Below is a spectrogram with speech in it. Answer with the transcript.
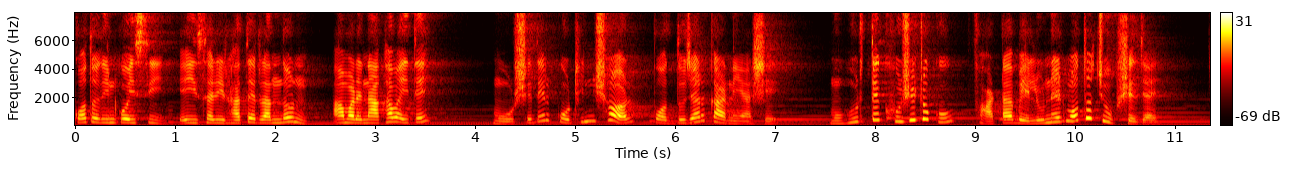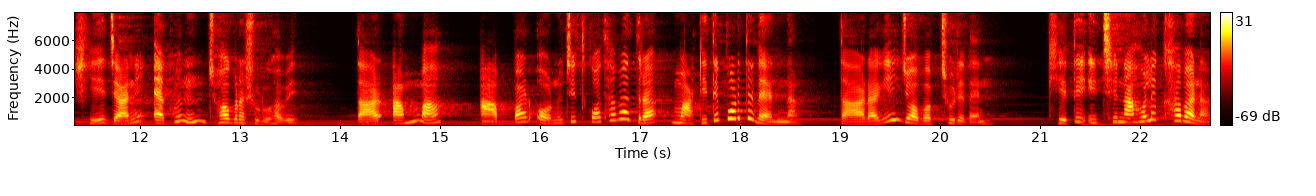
কতদিন কইছি এই সারির হাতের রান্ধন আমারে না খাওয়াইতে? মোর্শেদের কঠিন স্বর পদ্মজার কানে আসে। মুহূর্তে খুশিটুকু ফাটা বেলুনের মতো চুপসে যায়। সে জানে এখন ঝগড়া শুরু হবে। তার আম্মা আব্বার অনুচিত কথাবার্তা মাটিতে পড়তে দেন না। তার আগেই জবাব ছুড়ে দেন। খেতে ইচ্ছে না হলে খাবা না।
